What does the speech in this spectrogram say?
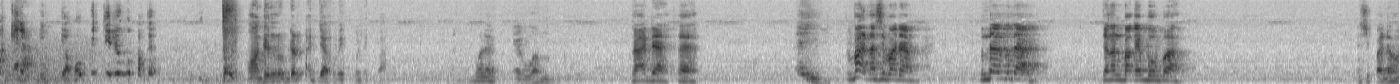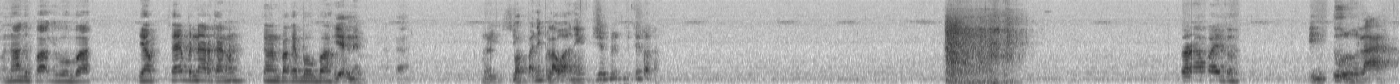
Pakai lah pinti ako. Pinti dong ko pakai. Oh, dan lu dan aja ko kulit pak. Boleh. eh uang. Gak ada, saya. Eh, Cepat nasi padang. Bentar, bentar. Jangan pakai boba. Nasi padang mana tuh, Pak? Ke boba. Ya, saya benar kan? Jangan pakai boba. iya nih. Bapak ini pelawak nih. Coba, coba Suara apa itu? Pintu lah.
